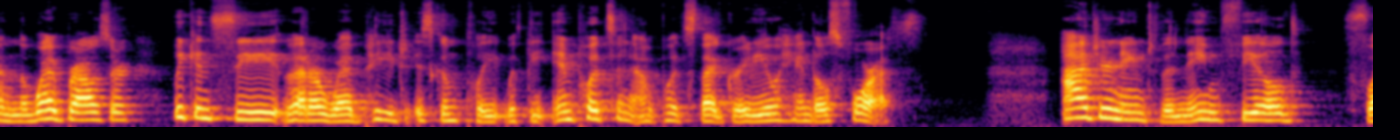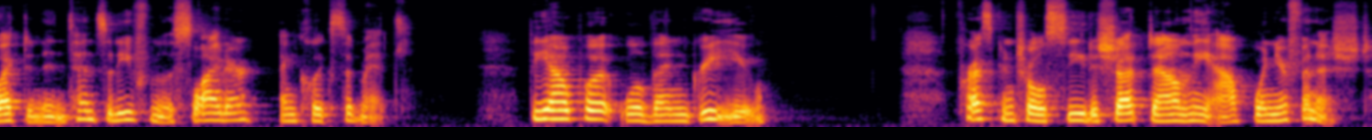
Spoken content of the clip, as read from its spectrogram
in the web browser, we can see that our web page is complete with the inputs and outputs that Gradio handles for us. Add your name to the name field, select an intensity from the slider, and click Submit. The output will then greet you. Press Ctrl C to shut down the app when you're finished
